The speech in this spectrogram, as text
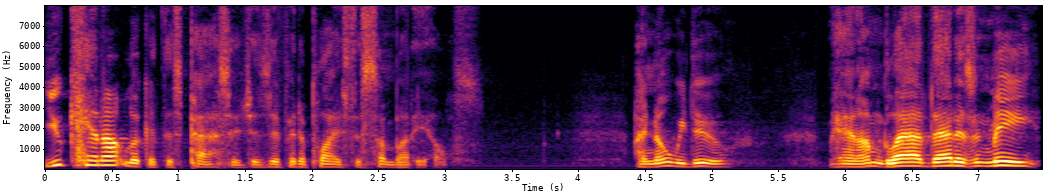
you cannot look at this passage as if it applies to somebody else. I know we do. Man, I'm glad that isn't me.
